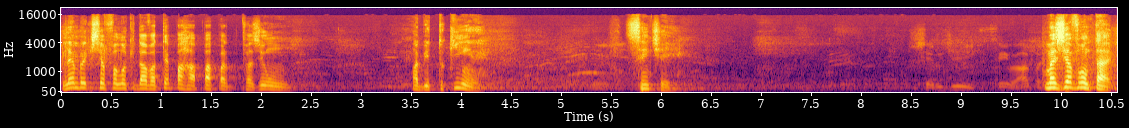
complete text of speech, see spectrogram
Lembra que você falou que dava até para rapar para fazer um, uma bituquinha? Sente aí. Mas e a vontade?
